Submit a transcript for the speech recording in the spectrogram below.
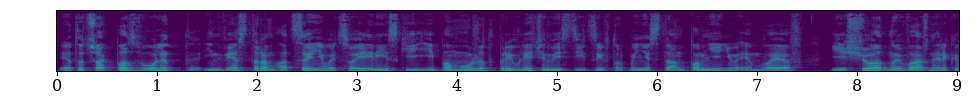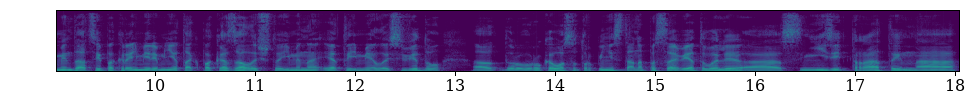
Этот шаг позволит инвесторам оценивать свои риски и поможет привлечь инвестиции в Туркменистан, по мнению МВФ. Еще одной важной рекомендацией, по крайней мере мне так показалось, что именно это имелось в виду, а, руководство Туркменистана посоветовали а, снизить траты на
